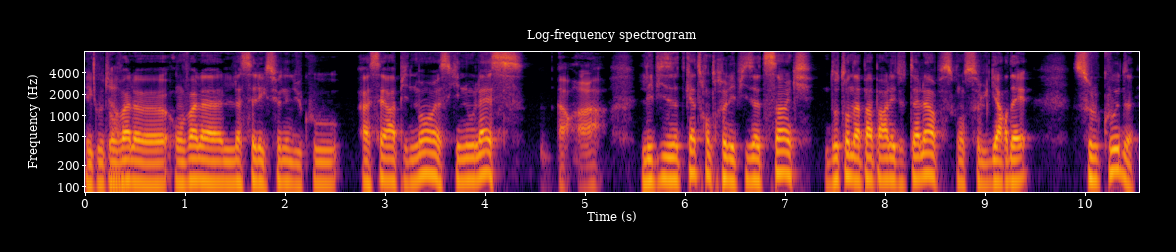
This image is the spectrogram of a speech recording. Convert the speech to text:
Écoute, on va, le, on va la, la sélectionner du coup assez rapidement. Est-ce qu'il nous laisse? Alors, voilà, l'épisode 4 entre l'épisode 5, dont on n'a pas parlé tout à l'heure parce qu'on se le gardait sous le coude,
